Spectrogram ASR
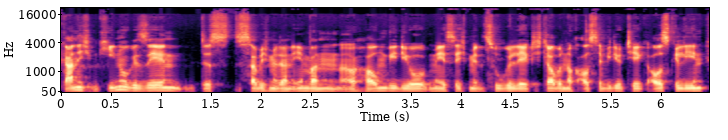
gar nicht im Kino gesehen. Das, das habe ich mir dann irgendwann äh, Home-Video-mäßig mir zugelegt. Ich glaube, noch aus der Videothek ausgeliehen,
